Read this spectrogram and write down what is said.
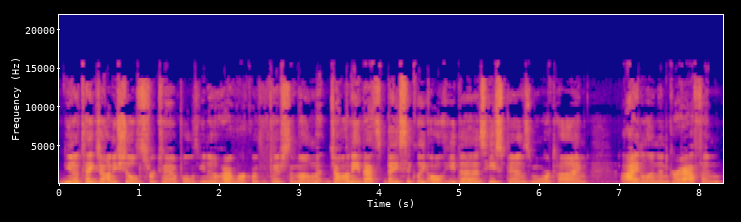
you know, take Johnny Schultz, for example, you know, who I work with at Fish the Moment. Johnny, that's basically all he does. He spends more time idling and graphing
